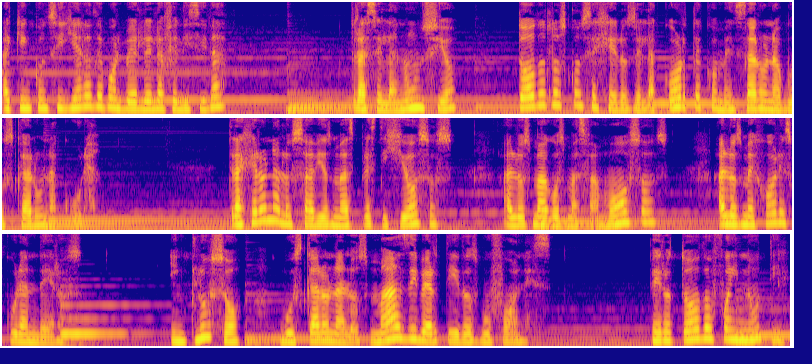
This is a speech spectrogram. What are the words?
a quien consiguiera devolverle la felicidad. Tras el anuncio, todos los consejeros de la corte comenzaron a buscar una cura. Trajeron a los sabios más prestigiosos, a los magos más famosos, a los mejores curanderos. Incluso buscaron a los más divertidos bufones. Pero todo fue inútil.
